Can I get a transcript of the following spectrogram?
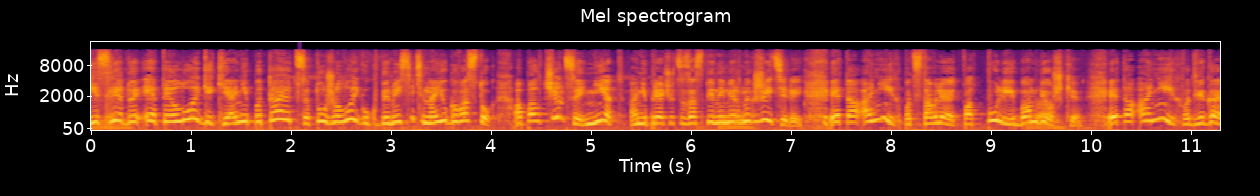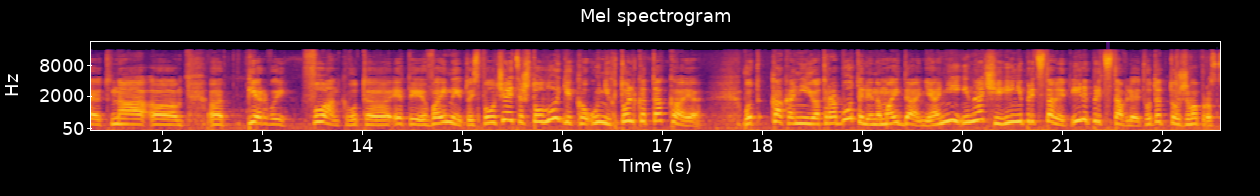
И следуя этой логике, они пытаются ту же логику перенести на юго-восток. Ополченцы нет, они прячутся за спины мирных жителей. Это они их подставляют под пули и бомбежки. Это они их выдвигают на э, э, первый фланг вот э, этой войны. То есть получается, что логика у них только такая. Вот как они ее отработали на Майдане, они иначе и не представляют. Или представляют. Вот это тоже вопрос.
